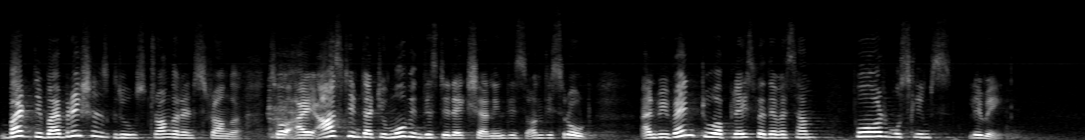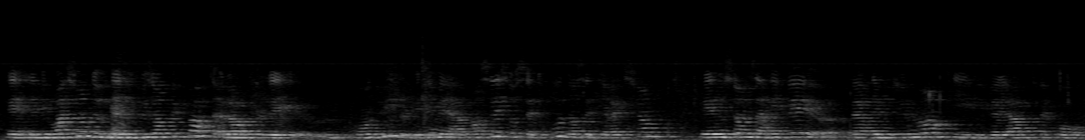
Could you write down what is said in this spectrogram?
But the vibrations grew stronger and stronger. So I asked him that you move in this direction, in this on this road. And we went to a place where there were some poor Muslims living. Et les vibrations devenaient de plus en plus fortes. Alors je l'ai euh, conduit, je lui ai dit, mais avancez sur cette route, dans cette direction. Et nous sommes arrivés vers des musulmans qui vivaient là très pauvres.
